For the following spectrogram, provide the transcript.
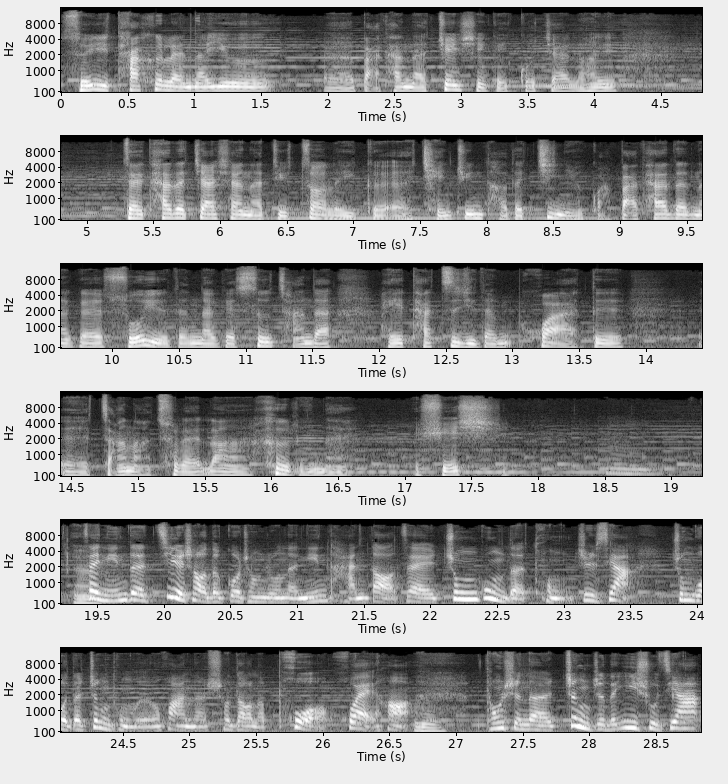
所以他后来呢，又呃把它呢捐献给国家，然后在他的家乡呢就造了一个呃钱君桃的纪念馆，把他的那个所有的那个收藏的，还有他自己的画都呃展览出来，让后人呢学习。嗯，在您的介绍的过程中呢，您谈到在中共的统治下，中国的正统文化呢受到了破坏哈。嗯同时呢，政治的艺术家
